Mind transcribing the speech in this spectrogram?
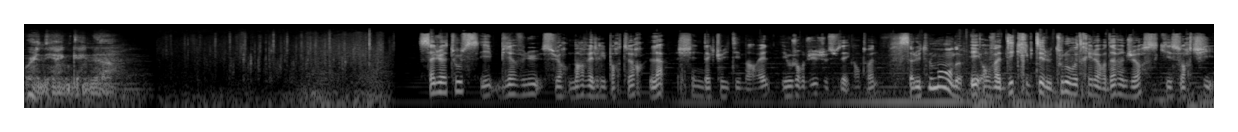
We're in the endgame now. Salut à tous et bienvenue sur Marvel Reporter, la chaîne d'actualité Marvel. Et aujourd'hui, je suis avec Antoine. Salut tout le monde Et on va décrypter le tout nouveau trailer d'Avengers qui est sorti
